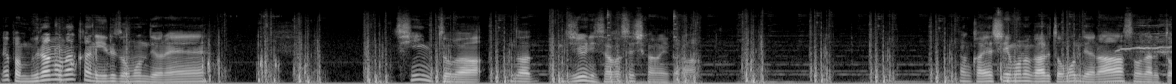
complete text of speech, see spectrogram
う。やっぱ村の中にいると思うんだよね。ヒントが、だ自由に探すしかないから。なんか怪しいものがあると思うんだよな、そうなると。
